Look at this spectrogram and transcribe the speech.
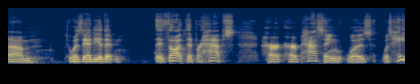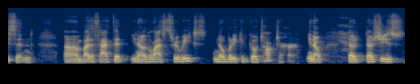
um, was the idea that they thought that perhaps her her passing was was hastened um, by the fact that you know the last three weeks nobody could go talk to her. You know, now, now she's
